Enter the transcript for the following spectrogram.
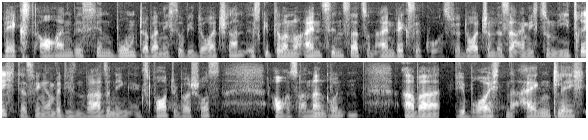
wächst auch ein bisschen, boomt aber nicht so wie Deutschland. Es gibt aber nur einen Zinssatz und einen Wechselkurs. Für Deutschland ist er eigentlich zu niedrig, deswegen haben wir diesen wahnsinnigen Exportüberschuss, auch aus anderen Gründen. Aber wir bräuchten eigentlich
